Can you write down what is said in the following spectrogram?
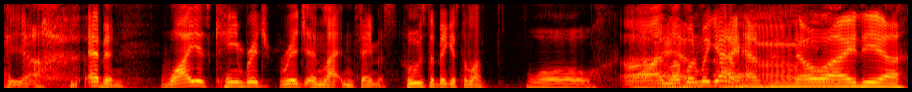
Yeah. Eben, why is Cambridge Rindge and Latin famous? Who's the biggest alum? Whoa. Oh, I, love when we get I him. have no idea.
